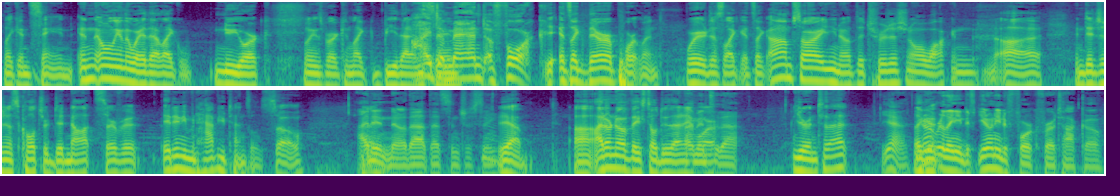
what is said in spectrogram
like insane, and only in the way that like New York, Williamsburg can like be that. I demand a fork. It's like there or Portland, where you're just like, it's like, oh, I'm sorry, you know, the traditional walking uh, indigenous culture did not serve it. They didn't even have utensils. So, I didn't know that. That's interesting. yeah, uh, I don't know if they still do that anymore. I'm into that. You're into that? Yeah, Like you don't really need. A, you don't need a fork for a taco.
